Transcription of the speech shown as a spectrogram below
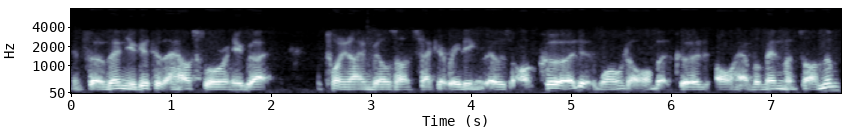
And so then you get to the House floor and you've got 29 bills on second reading. Those all could, won't all, but could all have amendments on them.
